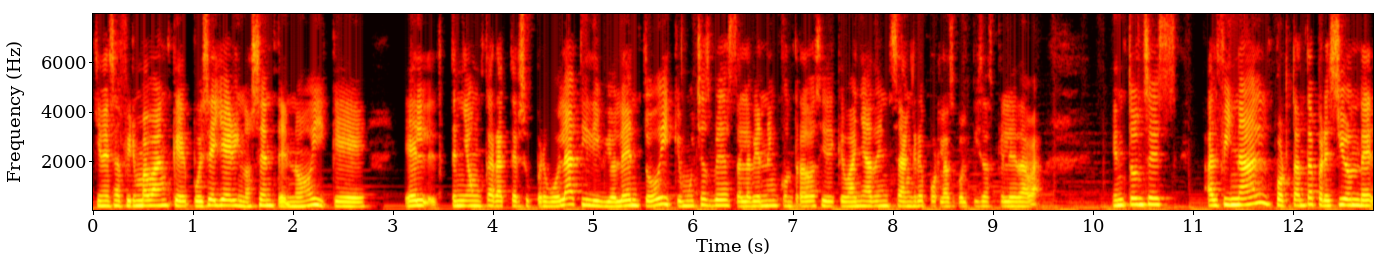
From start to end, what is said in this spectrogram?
quienes afirmaban que pues ella era inocente, ¿no? Y que él tenía un carácter súper volátil y violento y que muchas veces hasta la habían encontrado así de que bañada en sangre por las golpizas que le daba. Entonces, al final, por tanta presión de,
